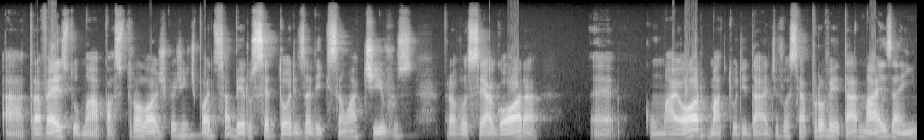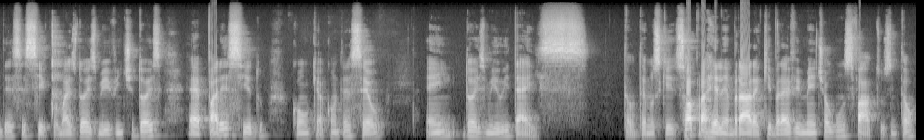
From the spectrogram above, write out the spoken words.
através do mapa astrológico a gente pode saber os setores ali que são ativos para você agora é, com maior maturidade, você aproveitar mais ainda esse ciclo. Mas 2022 é parecido com o que aconteceu em 2010. Então temos que, só para relembrar aqui brevemente alguns fatos. Então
